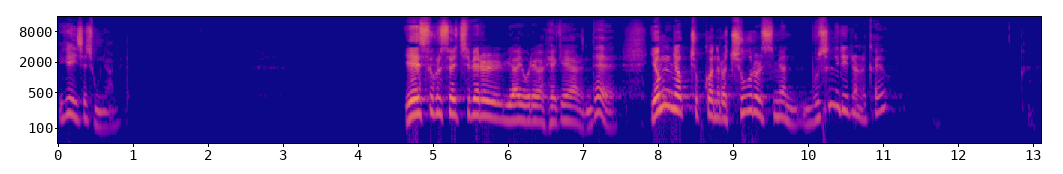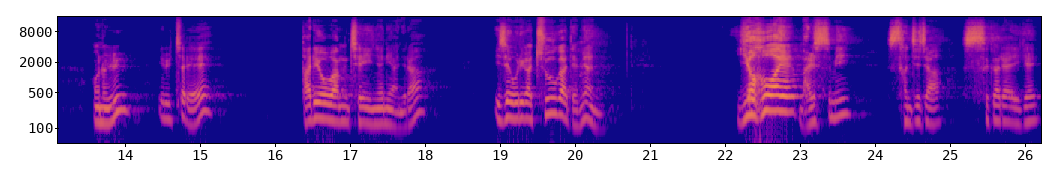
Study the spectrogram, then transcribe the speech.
이게 이제 중요합니다. 예수 그리스도의 지배를 위하여 우리가 회개해야 하는데 영역 주권으로 주어를 쓰면 무슨 일이 일어날까요? 오늘 1절에 다리오 왕 제2년이 아니라 이제 우리가 주가 되면 여호와의 말씀이 선지자 스가랴에게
